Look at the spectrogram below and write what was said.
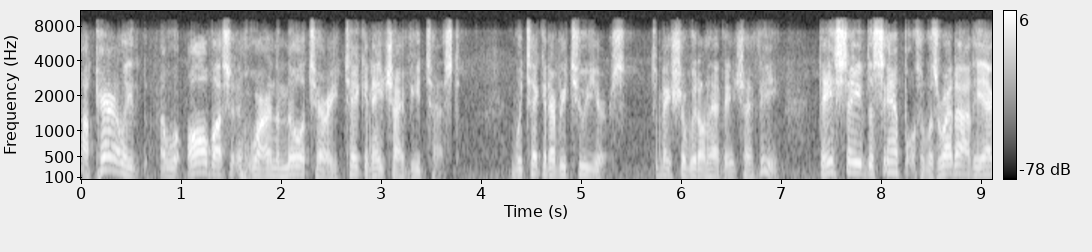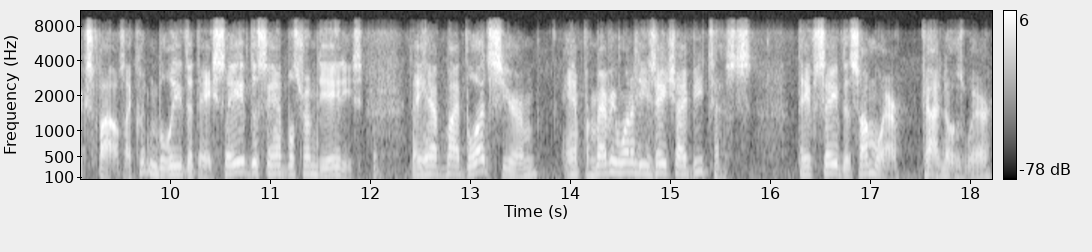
Apparently, uh, all of us who are in the military take an HIV test. We take it every two years to make sure we don't have HIV. They saved the samples. It was right out of the X Files. I couldn't believe that they saved the samples from the 80s. They have my blood serum, and from every one of these HIV tests, they've saved it somewhere. God knows where.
